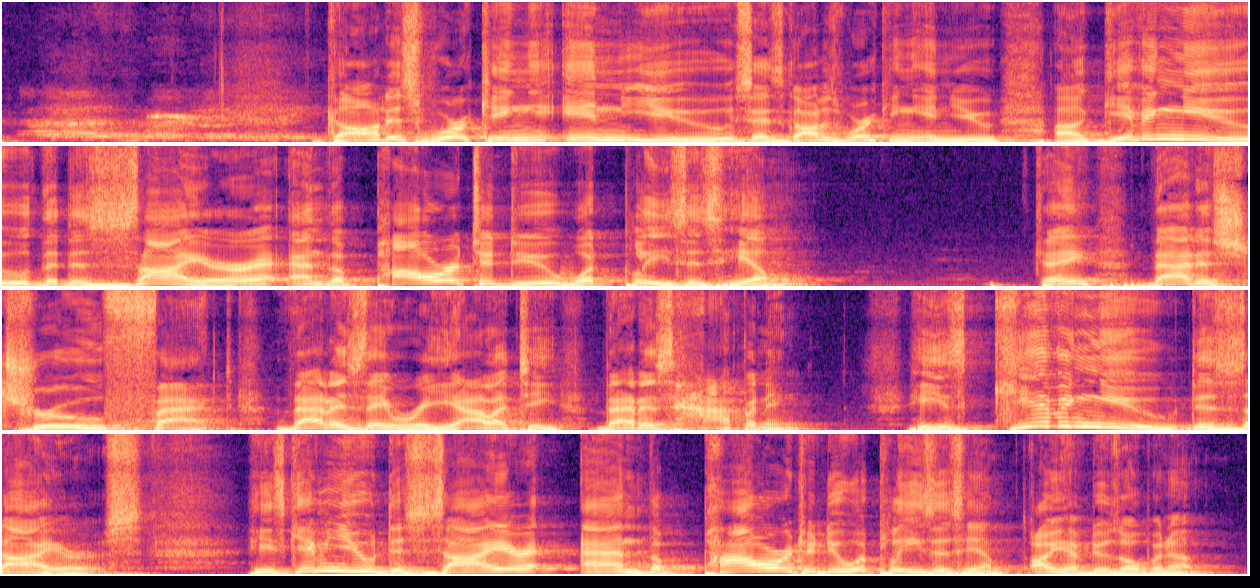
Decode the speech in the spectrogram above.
God is working in you, says God is working in you, uh, giving you the desire and the power to do what pleases Him. Okay? That is true fact. That is a reality. That is happening. He's giving you desires. He's giving you desire and the power to do what pleases Him. All you have to do is open up.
